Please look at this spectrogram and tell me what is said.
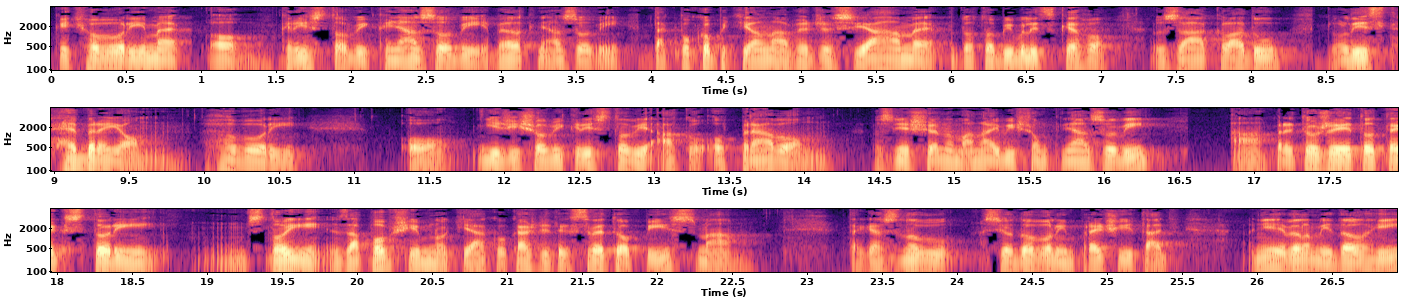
keď hovoríme o Kristovi, kňazovi, veľkňazovi, tak pochopiteľná vec, že siahame do toho biblického základu. List Hebrejom hovorí o Ježišovi Kristovi ako o pravom, vznešenom a najvyššom kňazovi. A pretože je to text, ktorý stojí za povšimnutie, ako každý text svetého písma, tak ja znovu si ho dovolím prečítať nie je veľmi dlhý,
